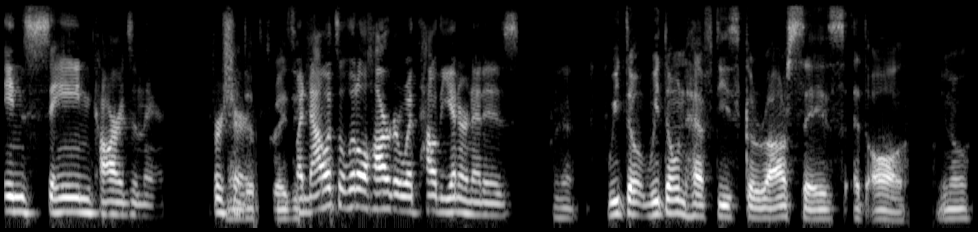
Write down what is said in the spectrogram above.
insane cards in there for sure. Yeah, that's crazy. But now it's a little harder with how the internet is. Yeah, we don't we don't have these garage sales at all. You know.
